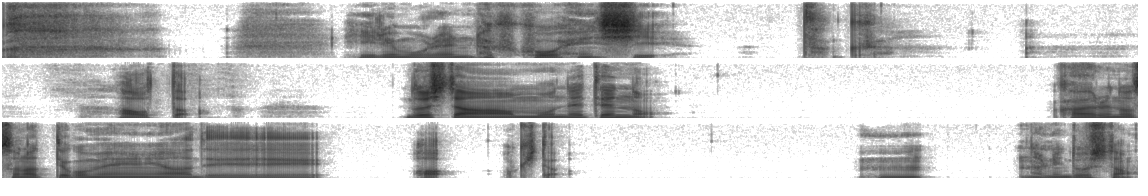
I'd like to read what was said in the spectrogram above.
な？昼も連絡こうへんし。たく。あ、おった。どうした？んもう寝てんの？帰るの遅なってごめんやで。あ、起きた。ん？何どうしたん？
